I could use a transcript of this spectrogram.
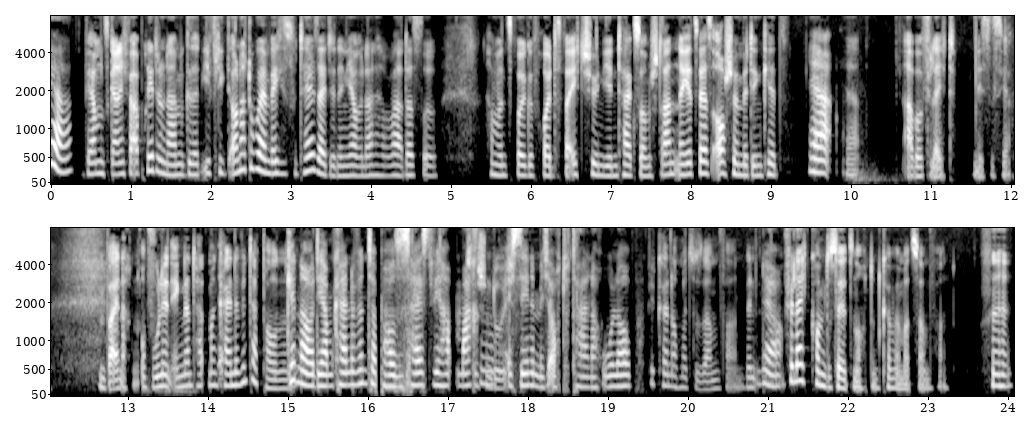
Ja. Wir haben uns gar nicht verabredet und haben gesagt, ihr fliegt auch nach Dubai. In welches Hotel seid ihr denn? Ja, und dann war das so, haben wir uns voll gefreut. Das war echt schön, jeden Tag so am Strand. Na, jetzt wäre es auch schön mit den Kids. Ja. Ja. Aber vielleicht nächstes Jahr. Im Weihnachten. Obwohl in England hat man keine Winterpause. Ne? Genau, die haben keine Winterpause. Das heißt, wir machen, Zwischendurch. ich sehne mich auch total nach Urlaub. Wir können auch mal zusammenfahren. Wenn, Ja. Vielleicht kommt es ja jetzt noch, dann können wir mal zusammenfahren.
